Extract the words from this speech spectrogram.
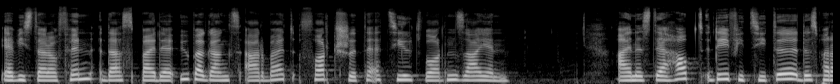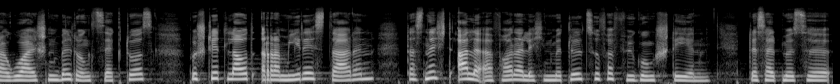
Er wies darauf hin, dass bei der Übergangsarbeit Fortschritte erzielt worden seien. Eines der Hauptdefizite des paraguayischen Bildungssektors besteht laut Ramirez darin, dass nicht alle erforderlichen Mittel zur Verfügung stehen. Deshalb müsse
